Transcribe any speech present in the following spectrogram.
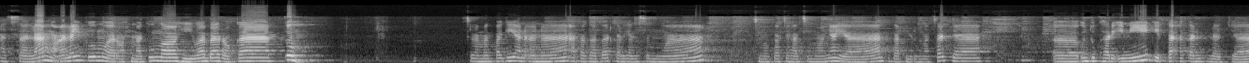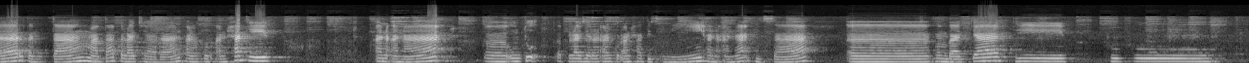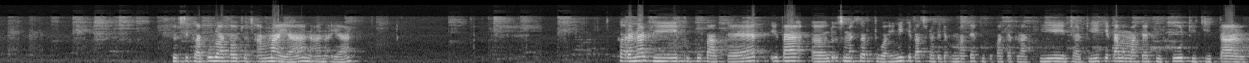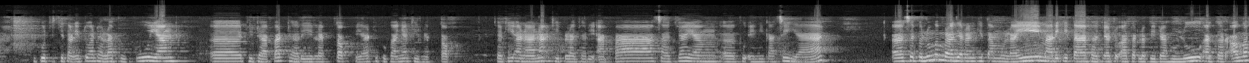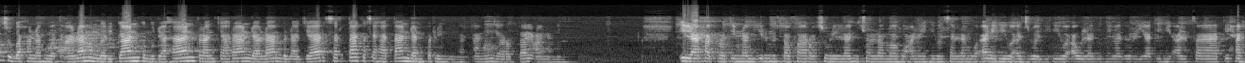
Assalamualaikum warahmatullahi wabarakatuh. Selamat pagi anak-anak, apa kabar kalian semua? Semoga sehat semuanya ya, tetap di rumah saja. E, untuk hari ini kita akan belajar tentang mata pelajaran Al-Quran Hadith. Anak-anak, e, untuk pelajaran Al-Quran Hadith ini, anak-anak bisa uh, membaca di buku juz 30 atau juz amma ya anak-anak ya. Karena di buku paket kita e, untuk semester 2 ini kita sudah tidak memakai buku paket lagi. Jadi kita memakai buku digital. Buku digital itu adalah buku yang e, didapat dari laptop ya dibukanya di laptop jadi anak-anak dipelajari apa saja yang e, Bu Eni kasih ya. E, sebelum pembelajaran kita mulai, mari kita baca doa terlebih dahulu agar Allah Subhanahu wa taala memberikan kemudahan, kelancaran dalam belajar serta kesehatan dan perlindungan. Amin ya rabbal alamin. Mustafa Rasulillah sallallahu alaihi wasallam wa alihi wa azwajihi wa auladihi wa dzurriyyatihi. Al-Fatihah.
